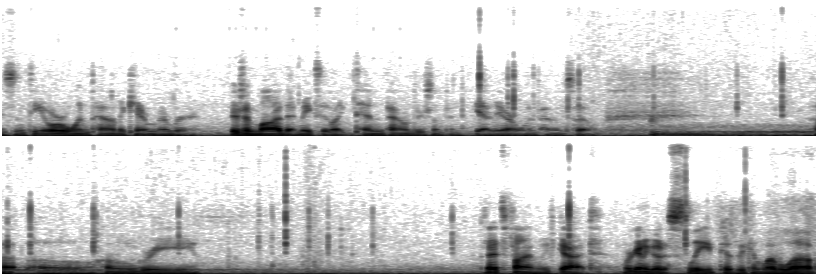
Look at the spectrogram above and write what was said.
Isn't the ore one pound? I can't remember. There's a mod that makes it like 10 pounds or something. Yeah, they are one pound, so... Uh-oh, hungry. But that's fine, we've got we're gonna go to sleep because we can level up,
